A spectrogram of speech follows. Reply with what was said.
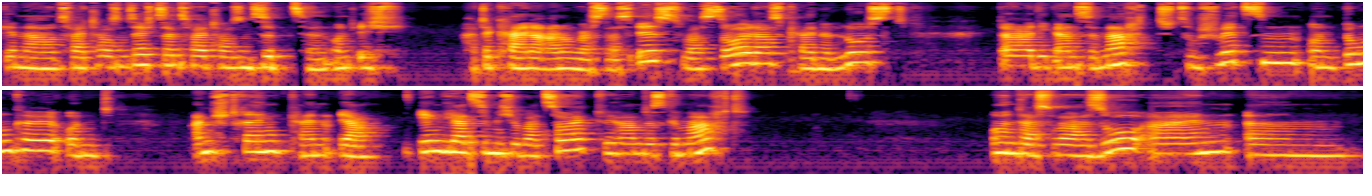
Genau, 2016, 2017. Und ich hatte keine Ahnung, was das ist, was soll das, keine Lust. Da die ganze Nacht zu schwitzen und dunkel und anstrengend. Kein, ja, irgendwie hat sie mich überzeugt. Wir haben das gemacht. Und das war so ein ähm,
